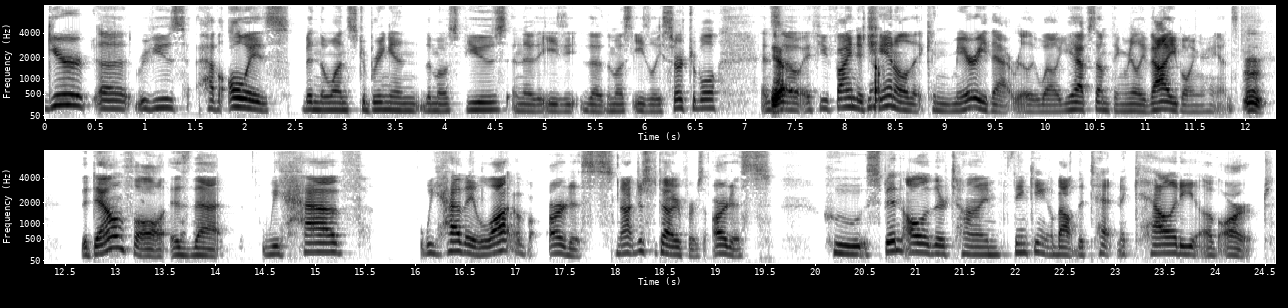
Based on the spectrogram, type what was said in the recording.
gear uh, reviews have always been the ones to bring in the most views, and they're the easy the, the most easily searchable. And yeah. so if you find a channel that can marry that really well, you have something really valuable in your hands. Mm. The downfall is that we have we have a lot of artists, not just photographers, artists who spend all of their time thinking about the technicality of art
